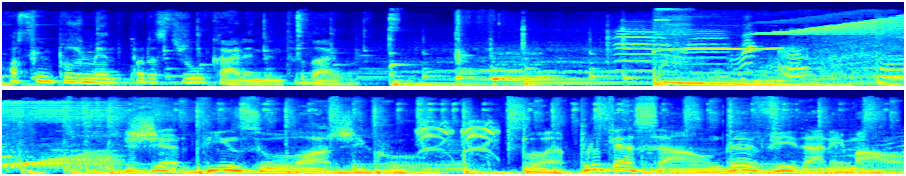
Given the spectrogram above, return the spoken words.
ou simplesmente para se deslocarem dentro d'água. Jardim Zoológico. Pela proteção da vida animal.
